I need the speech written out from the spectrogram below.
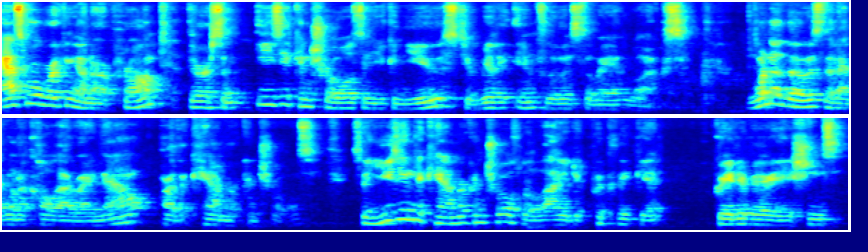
As we're working on our prompt, there are some easy controls that you can use to really influence the way it looks. One of those that I want to call out right now are the camera controls. So using the camera controls will allow you to quickly get greater variations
